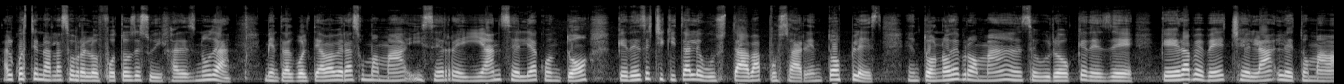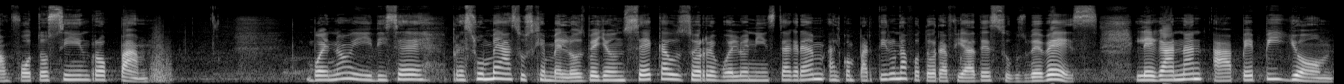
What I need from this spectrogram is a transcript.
al cuestionarla sobre las fotos de su hija desnuda. Mientras volteaba a ver a su mamá y se reían, Celia contó que desde chiquita le gustaba posar en toples. En tono de broma, aseguró que desde que era bebé, Chela le tomaban fotos sin ropa. Bueno, y dice, presume a sus gemelos. Beyoncé causó revuelo en Instagram al compartir una fotografía de sus bebés. Le ganan a Pepillo.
